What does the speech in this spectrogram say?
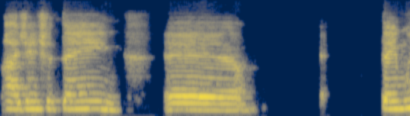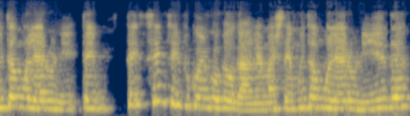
a gente tem é, tem muita mulher unida, tem, tem, sempre tem ficou em qualquer lugar, né? Mas tem muita mulher unida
